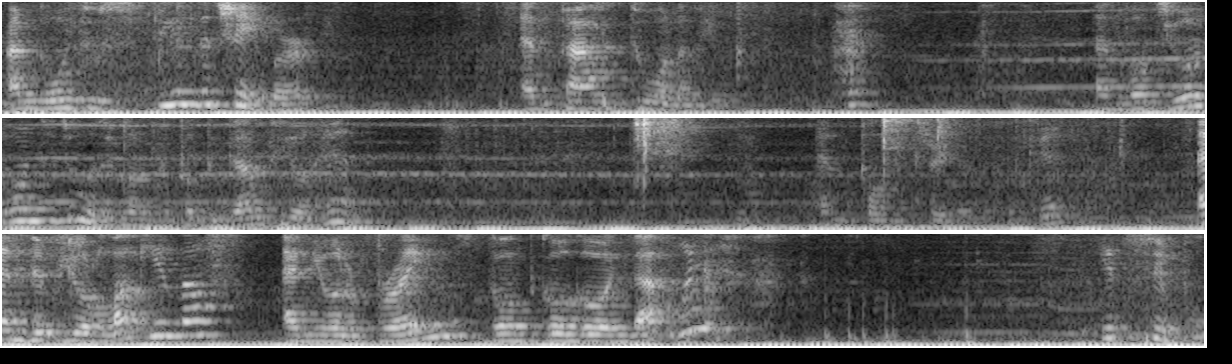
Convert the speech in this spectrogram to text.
I'm going to spin the chamber and pass it to one of you. And what you're going to do is you're going to put the gun to your head and pull the trigger. Okay? And if you're lucky enough and your brains don't go going that way, it's simple.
